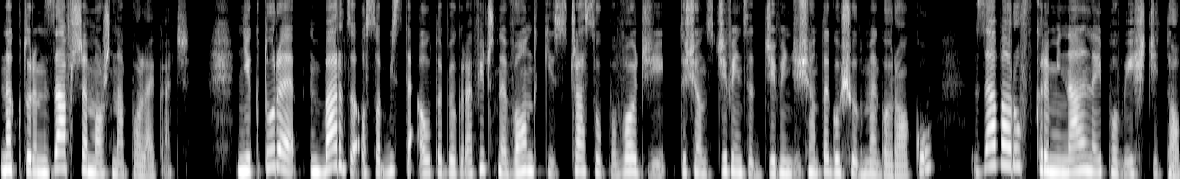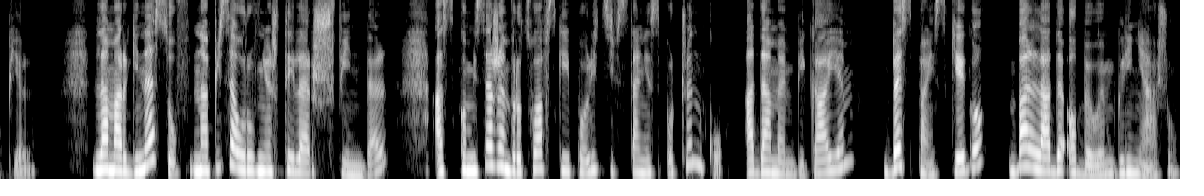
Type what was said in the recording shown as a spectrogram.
na którym zawsze można polegać. Niektóre bardzo osobiste autobiograficzne wątki z czasu powodzi 1997 roku zawarł w kryminalnej powieści Topiel. Dla marginesów napisał również thriller Szwindel, a z komisarzem wrocławskiej policji w stanie spoczynku Adamem Bigajem Bezpańskiego balladę o byłym gliniarzu.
